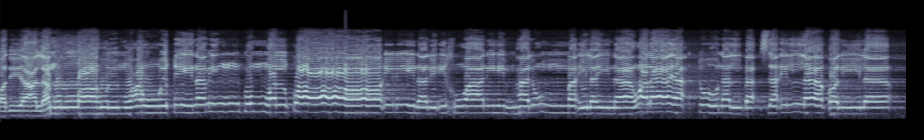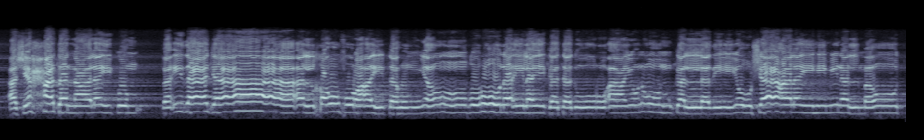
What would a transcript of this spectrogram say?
قد يعلم الله المعوقين منكم والقائلين لاخوانهم هلم الينا ولا ياتون الباس الا قليلا اشحه عليكم فاذا جاء الخوف رايتهم ينظرون اليك تدور اعينهم كالذي يغشى عليه من الموت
